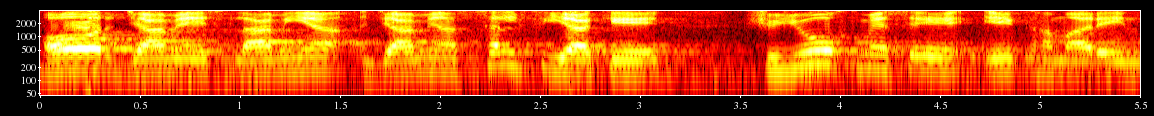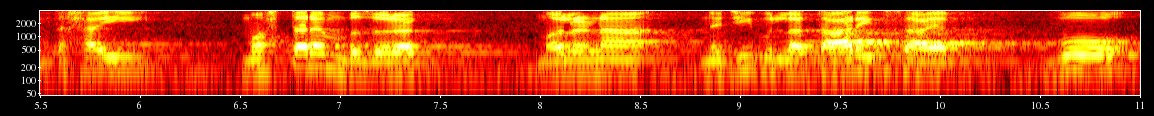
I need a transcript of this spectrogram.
اور جامعہ اسلامیہ، جامعہ سلفیہ کے شیوخ میں سے ایک ہمارے انتہائی محترم بزرگ مولانا نجیب اللہ طارق صاحب، وہ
